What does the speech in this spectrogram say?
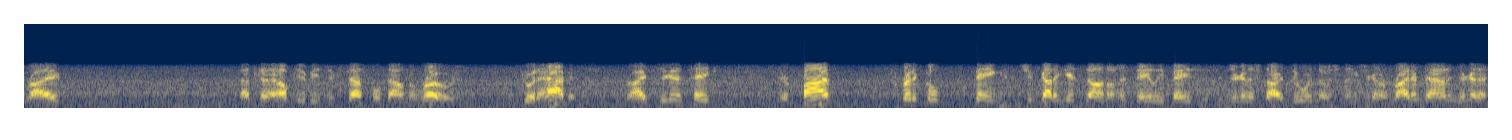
right? That's going to help you to be successful down the road. Good habits, right? So you're going to take your five critical things that you've got to get done on a daily basis, and you're going to start doing those things. You're going to write them down, and you're going to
